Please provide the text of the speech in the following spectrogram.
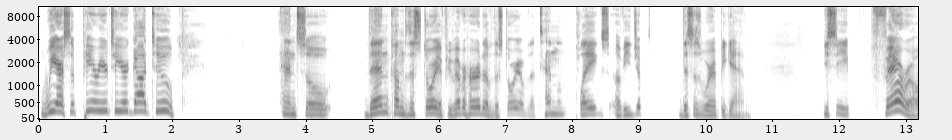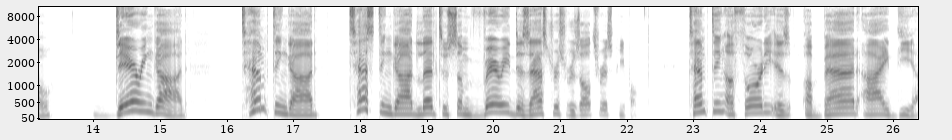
We are superior to your God too. And so then comes this story. If you've ever heard of the story of the 10 plagues of Egypt, this is where it began. You see, Pharaoh daring God, tempting God, testing God led to some very disastrous results for his people. Tempting authority is a bad idea.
